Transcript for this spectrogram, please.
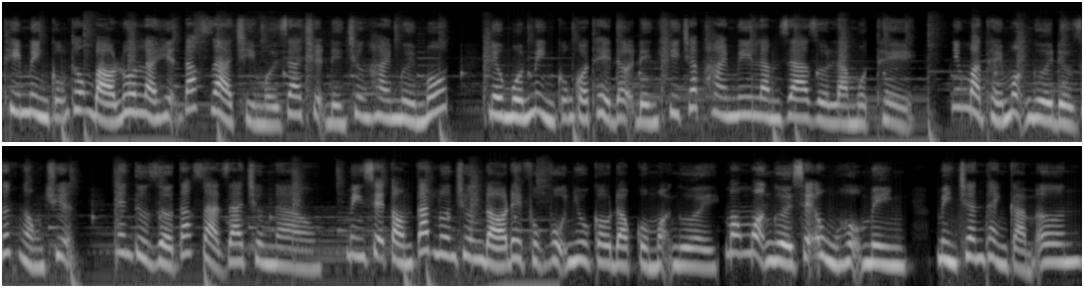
Thì mình cũng thông báo luôn là hiện tác giả chỉ mới ra chuyện đến chương 211. Nếu muốn mình cũng có thể đợi đến khi chấp 25 ra rồi làm một thể. Nhưng mà thấy mọi người đều rất ngóng chuyện, nên từ giờ tác giả ra chương nào, mình sẽ tóm tắt luôn chương đó để phục vụ nhu cầu đọc của mọi người. Mong mọi người sẽ ủng hộ mình, mình chân thành cảm ơn.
